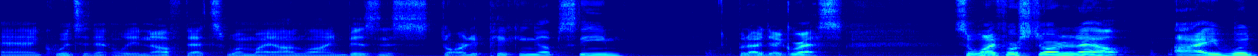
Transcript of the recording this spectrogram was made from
and coincidentally enough, that's when my online business started picking up steam. But I digress. So when I first started out, I would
